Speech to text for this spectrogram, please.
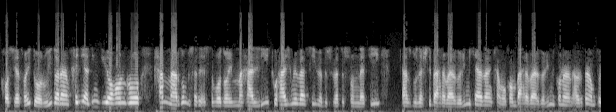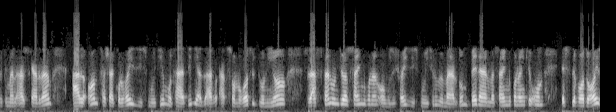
خاصیت های دارویی دارن. خیلی از این گیاهان رو هم مردم به صورت استفاده های محلی تو حجم وسیع و به صورت سنتی از گذشته بهره برداری می‌کردن کماکان بهره برداری می‌کنن. البته همونطوری که من عرض کردم الان تشکل های زیست متعددی از اقصانقات دنیا رفتن اونجا سعی می‌کنن آموزش های زیست محیطی رو به مردم بدن و سعی می‌کنن که اون استفاده های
